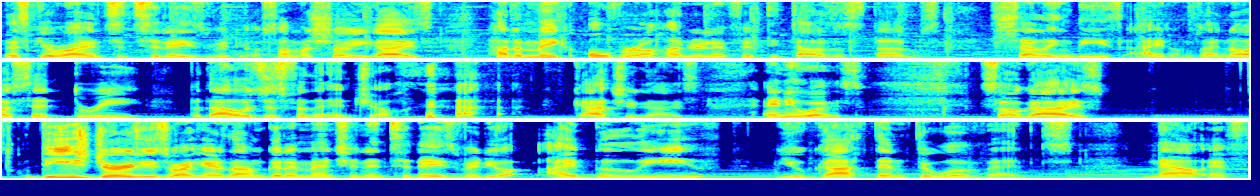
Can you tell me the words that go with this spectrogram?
let's get right into today's video. So I'm gonna show you guys how to make over 150,000 stubs selling these items. I know I said three, but that was just for the intro. Got you guys. Anyways, so guys, these jerseys right here that I'm going to mention in today's video, I believe you got them through events. Now, if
